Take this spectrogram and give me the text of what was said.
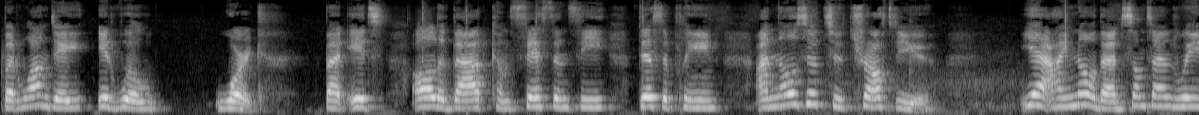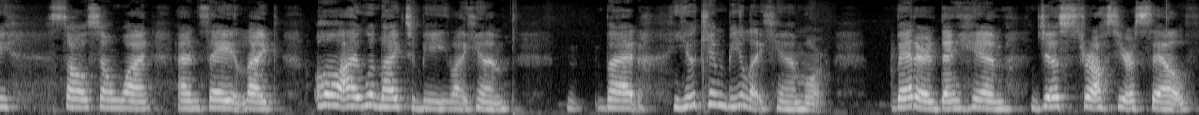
but one day it will work. But it's all about consistency discipline and also to trust you yeah i know that sometimes we saw someone and say like oh i would like to be like him but you can be like him or better than him. Just trust yourself.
